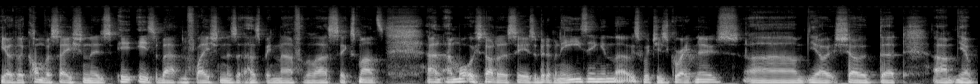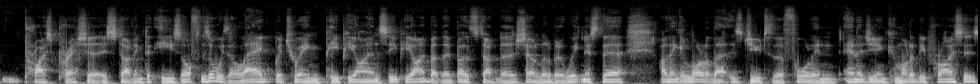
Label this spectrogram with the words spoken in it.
you know the conversation is is about inflation as it has been now for the last six months, and, and what we've started to see is a bit of an easing in those, which is great news. Um, you know, it showed that um, you know price pressure is starting to ease off. There's always a lag between PPI and CPI, but they're both starting to show a little bit of weakness there. I think a lot of that is due to the fall in energy and commodity prices,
